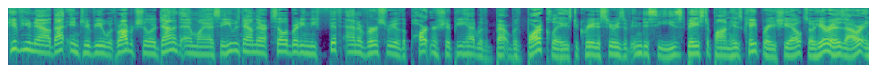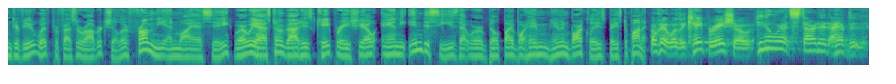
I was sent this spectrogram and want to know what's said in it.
give you now that interview with Robert Shiller down at the NYSE. He was down there celebrating the fifth anniversary of the partnership he had with Bar- with Barclays to create a series of indices based upon his CAPE ratio. So here is our interview with Professor Robert Shiller from the NYSE, where we asked him about his CAPE ratio and the indices that were built by Bar- him, him and Barclays based upon it. Okay, well, the CAPE ratio, you know where it started? I have to.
